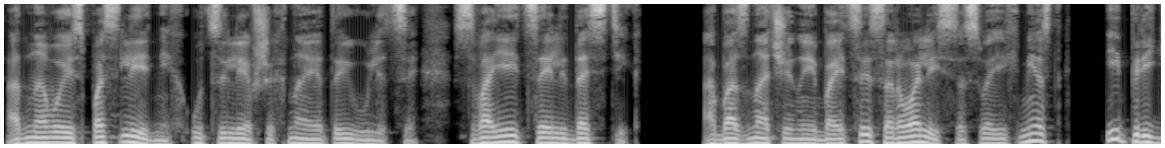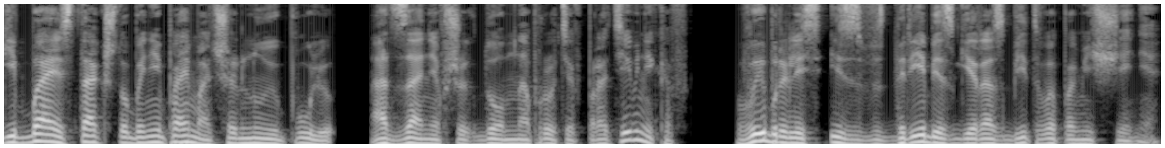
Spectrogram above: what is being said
одного из последних, уцелевших на этой улице, своей цели достиг. Обозначенные бойцы сорвались со своих мест и, пригибаясь так, чтобы не поймать шальную пулю от занявших дом напротив противников, выбрались из вдребезги разбитого помещения,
